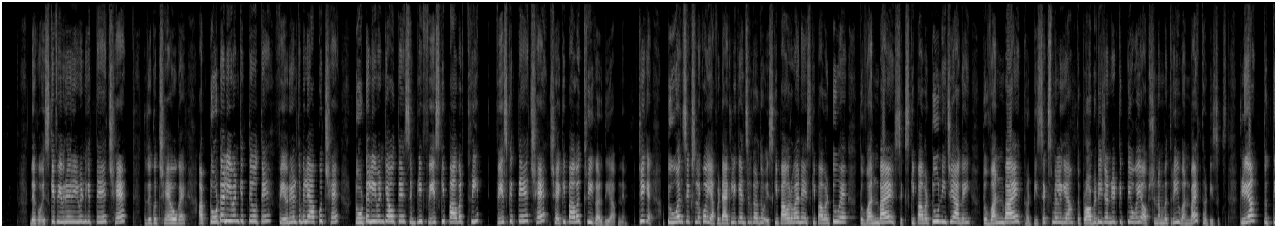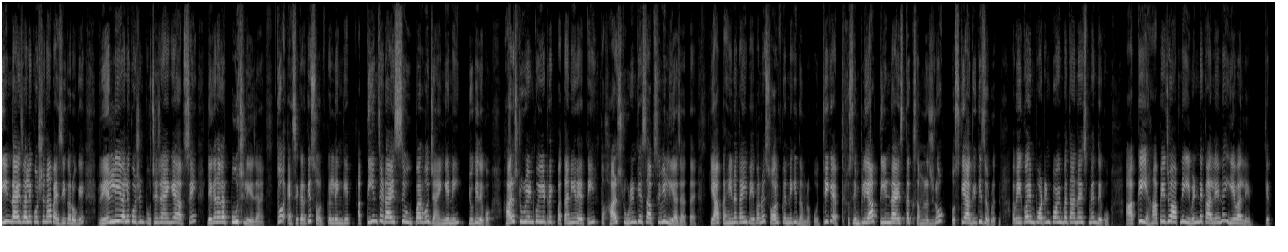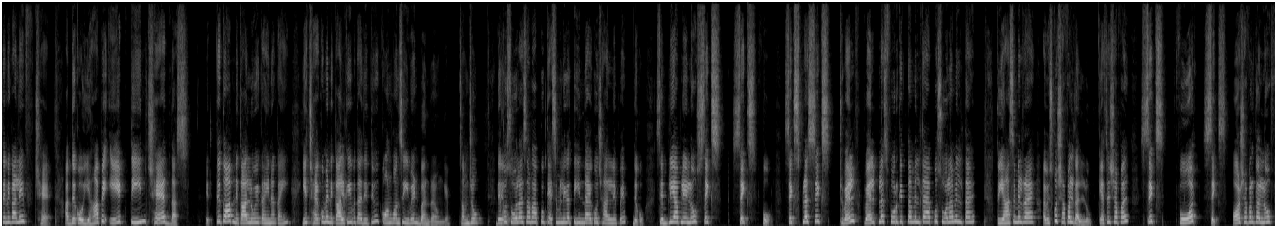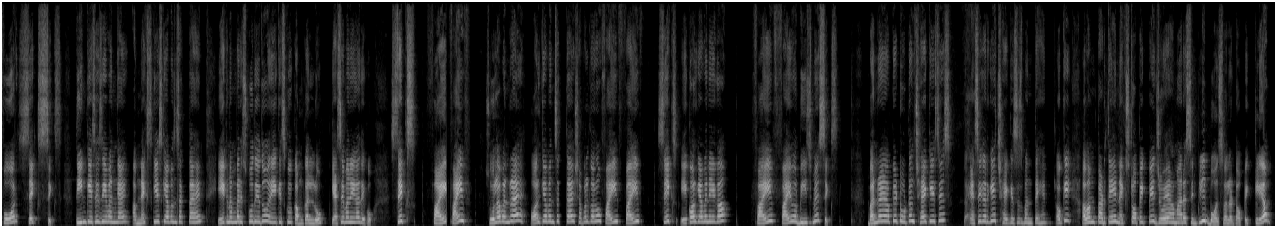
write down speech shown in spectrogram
देखो, इसके फेवरेट इवेंट कितने हैं? छः तो देखो छः हो गए। अब टोटल इवेंट कितने होते हैं? फेवरेट तो मिले आपको छः टोटल इवेंट क्या होते हैं? सिंपली फेस की पावर थ्री फेस कितने हैं? छः छः की पावर थ्री कर दिया आपने। ठीक है? टू वन सिक्स लिखो या फिर डायरेक्टली कैंसिल कर दो। इसकी पावर वन है, इसकी पावर टू है तो वन बाय सिक्स की पावर टू नीचे आ गई तो वन बाय थर्टी सिक्स मिल गया। तो प्रॉबिलिटी जनरेट कितनी हो गई? Option number three one by thirty six clear तो तीन डाइज वाले क्वेश्चन आप ऐसे ही करोगे। रेयरली वाले क्वेश्चन पूछे जाएँगे आपसे, लेकिन अगर पूछ लिए जाए तो ऐसे करके सॉल्व कर लेंगे। अब तीन से डाइज से ऊपर वो जाएँगे नहीं, क्योंकि देखो, हर स्टूडेंट को ये ट्रिक पता नहीं रहती तो हर स्टूडेंट के हिसाब से भी लिया जाता है कि आप कहीं ना कहीं पेपर में सॉल्व करने की दम रखो, ठीक है? तो सिंपली आप तीन डाइस तक समझ लो उसके आगे की ज़रूरत नहीं। अब एक और इंपॉर्टेंट पॉइंट बताना है इसमें देखो आपके यहाँ पे जो आपने इवेंट निकाले ना ये वाले कितने निकाले छः अब देखो यहाँ पे एक तीन छः दस। इतने तो आप निकाल लोगे कहीं ना कहीं। ये छः को मैं निकाल के ही बता देती हूँ कौन कौन से इवेंट बन रहे होंगे। समझो? देखो सोलह सम आपको कैसे मिलेगा तीन दाय को छालने पे? देखो सिंपली आप ले लो six six four. Six plus six twelve twelve plus four कितना मिलता है आपको? सोलह मिलता है। तो यहाँ से मिल रहा है। अब इसको शफल कर लो। कैसे शफल सिक्स फोर सिक्स और शफल कर लो। फोर सिक्स सिक्स तीन केसेस ये बन गए। अब नेक्स्ट केस क्या बन सकता है? एक नंबर इसको दे दो और एक इसको कम कर लो। कैसे बनेगा? देखो। सिक्स फाइव फाइव सोलह बन रहा है। और क्या बन सकता है? शफल करो। फाइव फाइव सिक्स एक और क्या बनेगा? फाइव फाइव और बीच में सिक्स बन रहे हैं आपके टोटल छह केसेस तो ऐसे करके छह केसेस बनते हैं। ओके अब हम पढ़ते हैं नेक्स्ट टॉपिक पे, जो है हमारा सिंपली बॉल्स वाला टॉपिक क्लियर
